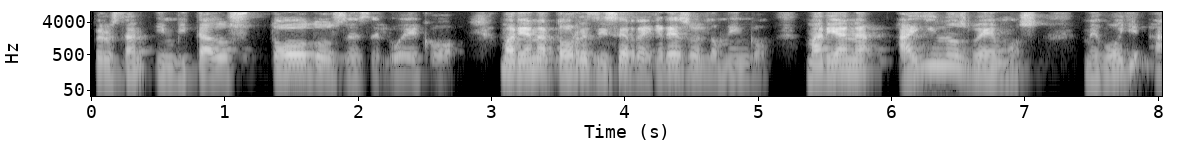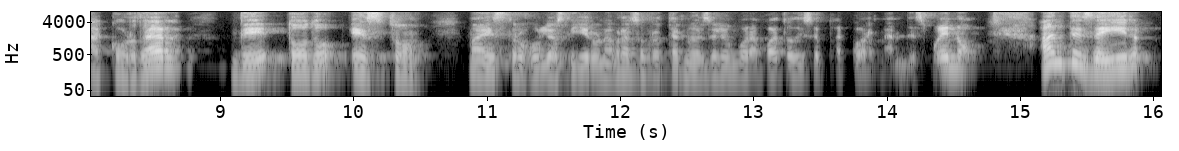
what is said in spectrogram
pero están invitados todos, desde luego. Mariana Torres dice regreso el domingo. Mariana, ahí nos vemos. Me voy a acordar de todo esto. Maestro Julio Astillero, un abrazo fraterno desde León, Guanajuato, dice Paco Hernández. Bueno, antes de ir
